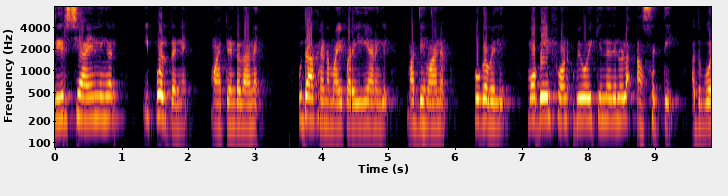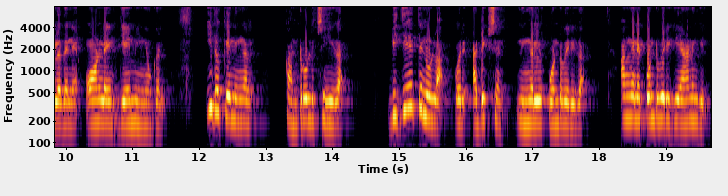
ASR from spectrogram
തീർച്ചയായും നിങ്ങൾ ഇപ്പോൾ തന്നെ മാറ്റേണ്ടതാണ്. ഉദാഹരണമായി പറയുകയാണെങ്കിൽ മദ്യപാനം പുകവലി മൊബൈൽ ഫോൺ ഉപയോഗിക്കുന്നതിനുള്ള ആസക്തി അതുപോലെ തന്നെ ഓൺലൈൻ ഗെയിമിങ്ങുകൾ. ഇതൊക്കെ നിങ്ങൾ കൺട്രോൾ ചെയ്യുക. വിജയത്തിനുള്ള ഒരു അഡിക്ഷൻ നിങ്ങളിൽ കൊണ്ടുവരിക. അങ്ങനെ കൊണ്ടുവരികയാണെങ്കിൽ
